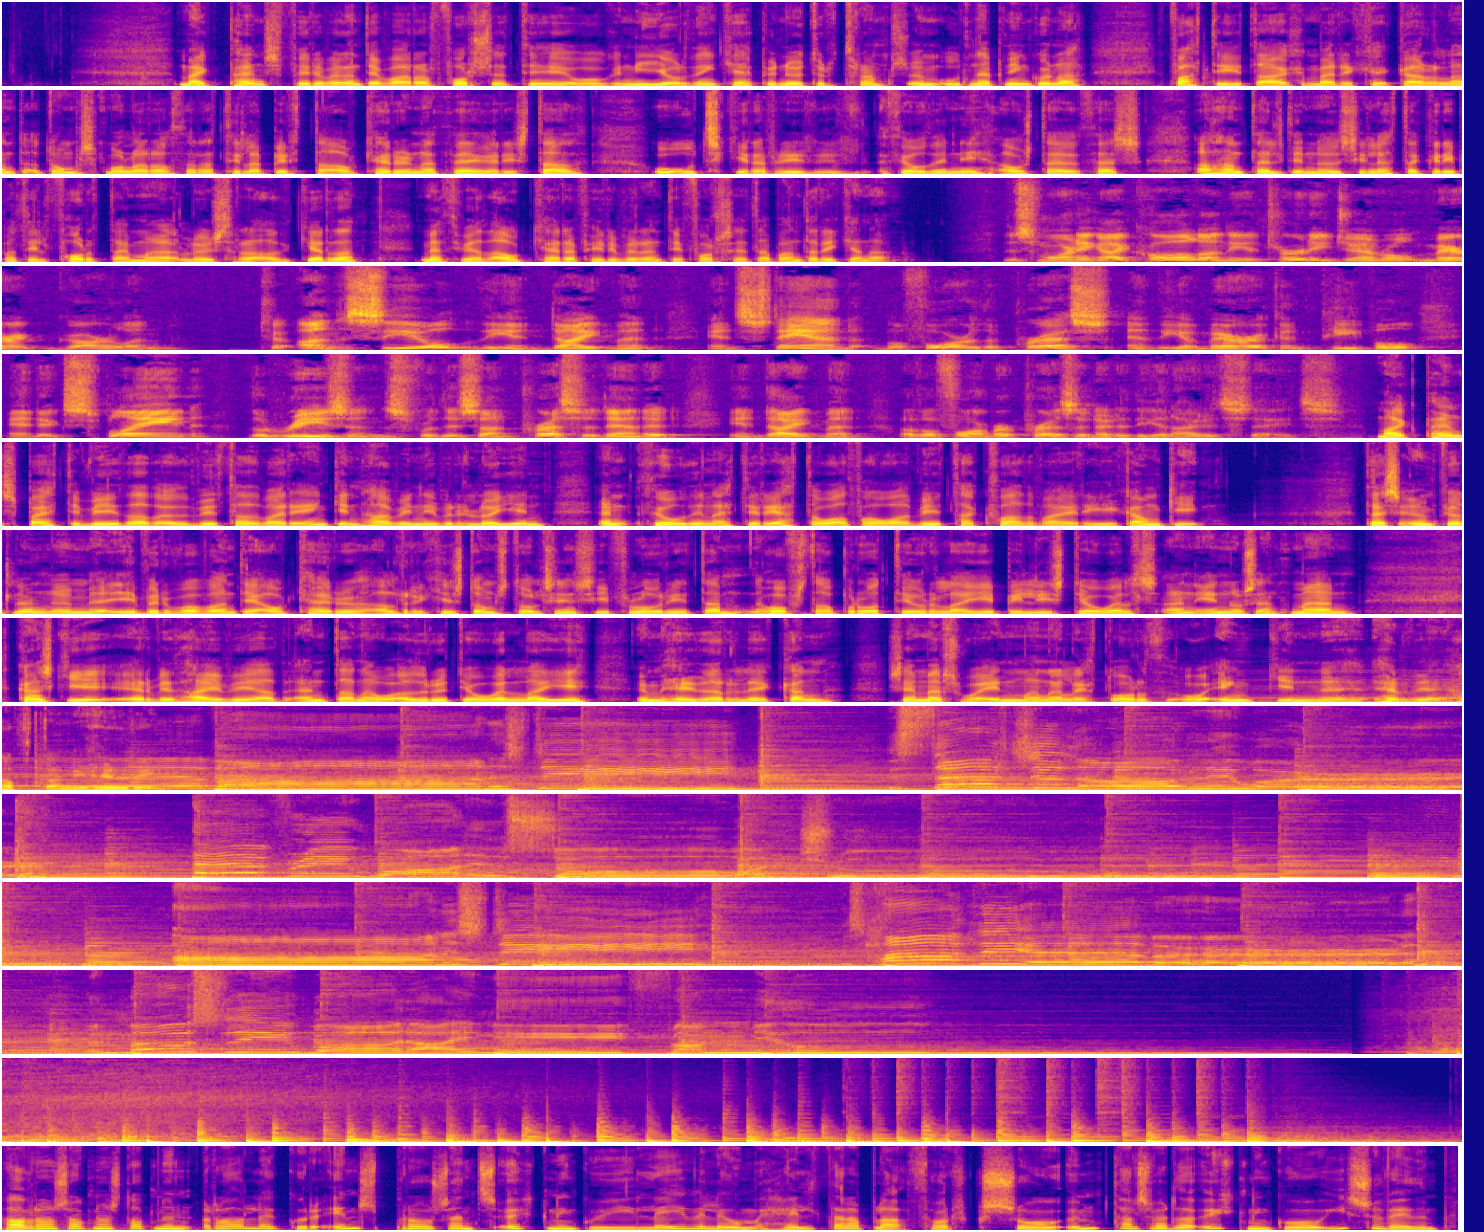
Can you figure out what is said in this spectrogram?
Mike Pence, fyrirverandi vararforseti og nýjórðin keppinautur Trumps um útnefninguna, hvati í dag Merrick Garland domsmálaráþara til að byrta ákæruna þegar í stað og útskýra fyrir þjóðinni ástæðu þess að hann tældi nöðsynlegt að grípa til fordæma lausra aðgerða með því að ákæra fyrirverandi forseta bandaríkjana. This morning I called on the Attorney General Merrick Garland to unseal the indictment and stand before the press and the American people and explain the reasons for this unprecedented indictment of a former president of the United States. Mike Pence bætti við að auðvitað væri engin hafinn yfir lögin en þjóðin ætti rétt á að fá að vita hvað væri í gangi. Þessi umfjöllun um yfirvofandi ákæru Alrikisdomstólsins í Flórida hófst á broti úr lagi Billy Stjówels An Innocent Man. Kanski er við hæfi að endan á öðru Stjówel-lagi um heiðarleikan sem er svo einmannalegt orð og enginn hefði haft hann í heiðri. Hafrannsóknarstofnun ráðleikur 1% aukningu í leifilegum heildarabla þorks og umtalsverða aukningu á ísuveiðum.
